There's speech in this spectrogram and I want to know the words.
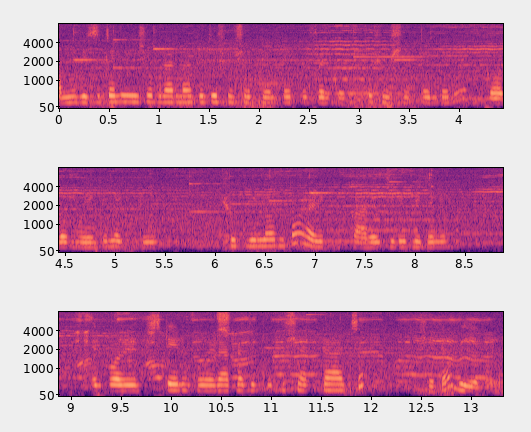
আমি বেসিক্যালি এইসব রান্নার ক্ষেত্রে সর্ষের তেলটাই প্রেফার করি। তো সর্ষের তেল দেবে গরম হয়ে গেলে একটু শুকনো লঙ্কা আর একটু কালো জিরে ভেজে নেব। এরপরে স্টেন করে রাখা যে কচু শাকটা আছে, সেটা দিয়ে দেবো।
